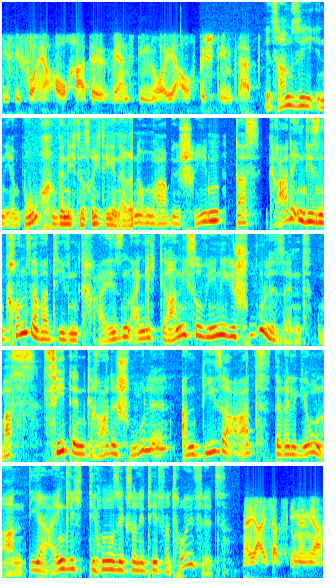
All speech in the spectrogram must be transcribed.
die sie vorher auch hatte, während die neue auch bestehen bleibt. Jetzt haben Sie in Ihrem Buch, wenn ich das richtig in Erinnerung habe, geschrieben, dass gerade in diesen konservativen Kreisen eigentlich gar nicht so wenige Schwule sind. Was zieht denn gerade Schwule an dieser Art der Religion an, die ja eigentlich die Homosexualität verteufelt? Naja, ich habe es Ihnen ja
